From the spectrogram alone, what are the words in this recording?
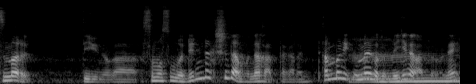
集まるっていうのがそもそも連絡手段もなかったからあんまりうまいことできなかったのね。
